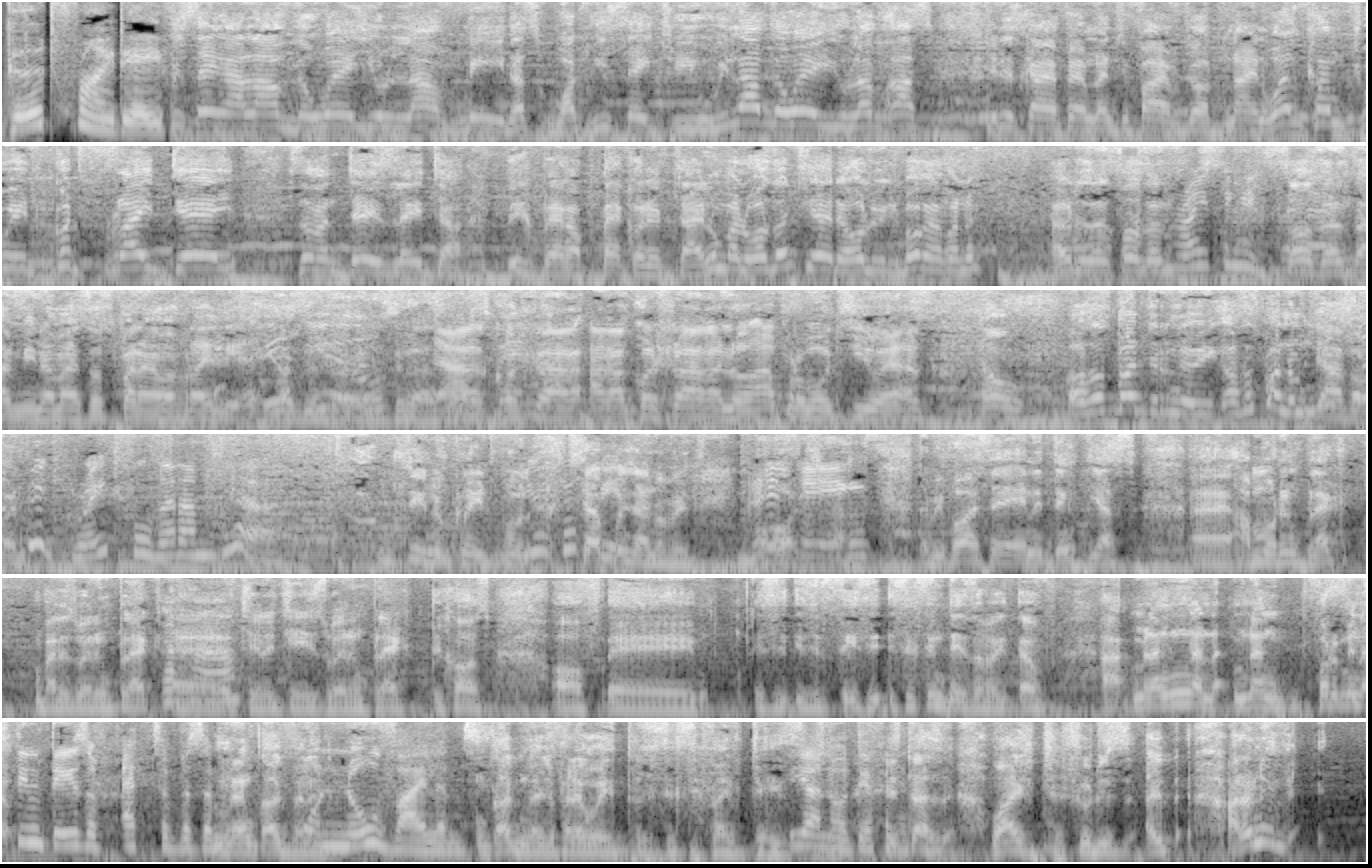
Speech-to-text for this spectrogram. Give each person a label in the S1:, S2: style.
S1: Good Friday.
S2: We're saying, I love the way you love me. That's what we say to you. We love the way you love us. It is KFM 95.9. Welcome to it. Good Friday. Seven days later. Big Bang are back on your dial. Umbalo was not here the whole week. Bonga khona? Akuthi so
S3: I'm writing exams.
S2: so senza mina manje so sipana ngama Friday. Akakhohlwanga akakhohlwanga lo apromotiwe yazi. Awu, awusasipana during the week. Awusasipana
S3: You should be grateful that I'm here.
S2: Uthini grateful.
S3: You should be.
S2: Bafethu?
S4: Greetings.
S2: Before I say anything, yes, uh, I'm wearing black. Mbali is wearing black. uh
S3: Uh-huh.
S2: Jerry J is wearing black because of. Uh, is it, is it, is it 16 days of, of uh, mina mina for mina
S3: 16 days of activism
S2: Mina ngicabanga
S3: for
S2: vele-
S3: no violence.
S2: ngicabanga nje fanele kube 365 days
S3: Yeah, no, definitely.
S2: It does, why should this I, I don't know if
